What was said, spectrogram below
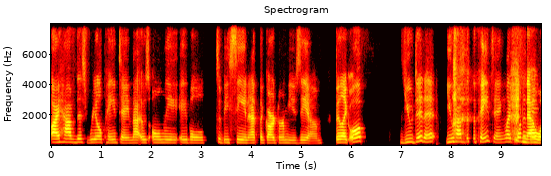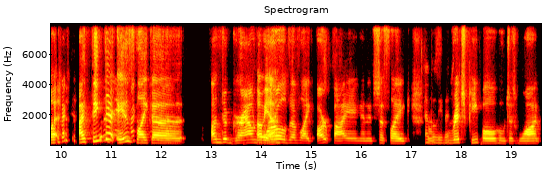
I have this real painting that was only able to be seen at the Gardner Museum. Be like, oh, you did it. You have the, the painting. Like, what? Now what? expect I think What did there they is expect like a underground Oh, yeah. world of like art buying, and it's just like I believe it. rich people who just want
